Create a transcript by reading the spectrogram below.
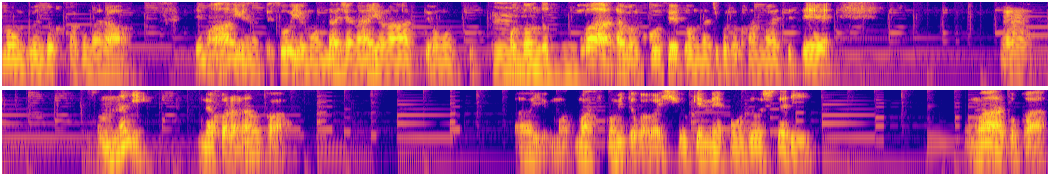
論文とか書くなら、でもああいうのってそういう問題じゃないよなって思って、うんほとんどは多分構成と同じこと考えてて、うん。そんなにだからなんか、ああいう、ま、マスコミとかが一生懸命報道したり、まあとか、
